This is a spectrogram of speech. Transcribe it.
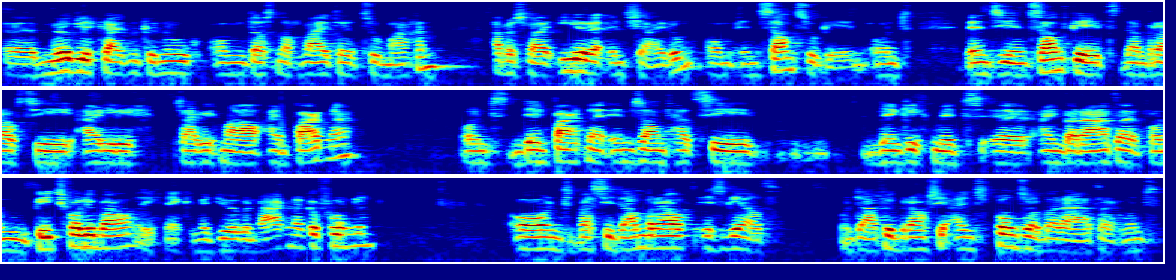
äh, Möglichkeiten genug, um das noch weiter zu machen. Aber es war ihre Entscheidung, um ins Sand zu gehen. Und wenn sie ins Sand geht, dann braucht sie eigentlich, sage ich mal, einen Partner. Und den Partner im Sand hat sie, denke ich, mit äh, einem Berater von Beachvolleyball, ich denke mit Jürgen Wagner gefunden. Und was sie dann braucht, ist Geld. Und dafür braucht sie einen Sponsorberater. Und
